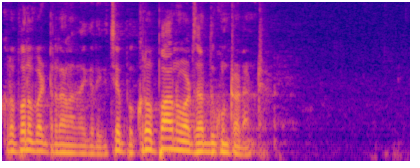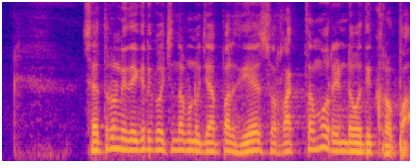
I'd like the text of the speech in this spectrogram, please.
కృపను బట్టి రా నా దగ్గరికి. చెప్పు కృప అని వాడు సర్దుకుంటాడు అంటాడు. శత్రువు నీ దగ్గరికి వచ్చినప్పుడు నువ్వు చెప్పాలి యేసు రక్తము రెండవది కృప.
